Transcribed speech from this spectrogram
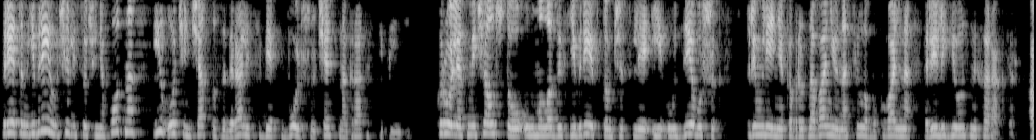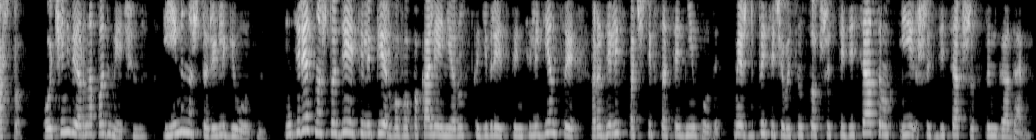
При этом евреи учились очень охотно и очень часто забирали себе большую часть наград и стипендий. Кроль отмечал, что у молодых евреев, в том числе и у девушек, стремление к образованию носило буквально религиозный характер. А что? Очень верно подмечено. И именно что религиозный. Интересно, что деятели первого поколения русско-еврейской интеллигенции родились почти в соседние годы, между 1860 и 66 годами.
